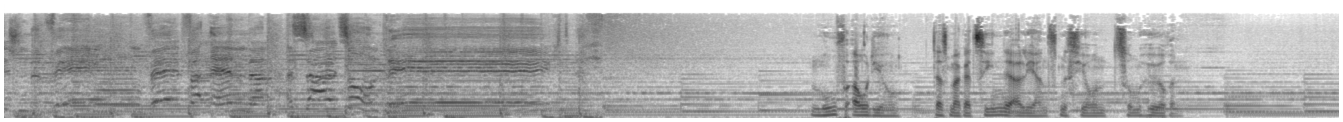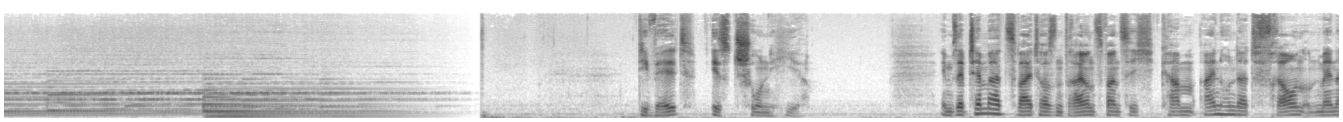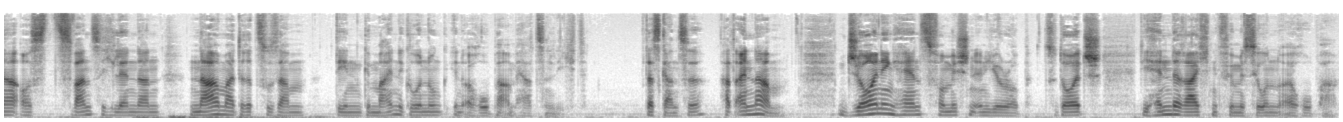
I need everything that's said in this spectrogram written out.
Menschen bewegen, Welt verändern als Salz und Licht. Move Audio, das Magazin der Allianzmission zum Hören. Die Welt ist schon hier. Im September 2023 kamen 100 Frauen und Männer aus 20 Ländern nahe Madrid zusammen, denen Gemeindegründung in Europa am Herzen liegt. Das Ganze hat einen Namen. Joining Hands for Mission in Europe, zu Deutsch die Hände reichen für Missionen in Europa.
